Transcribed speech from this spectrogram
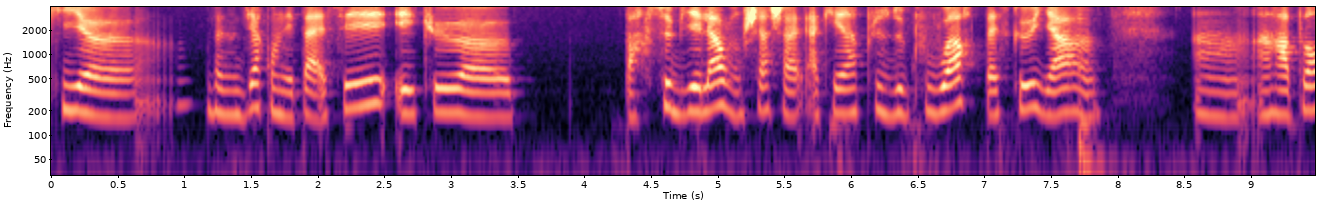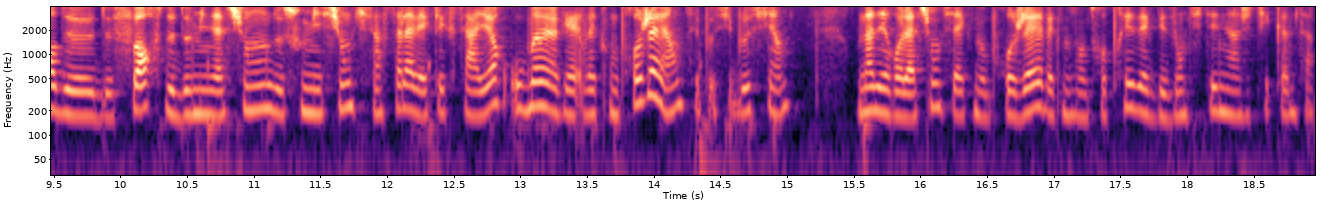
qui euh, va nous dire qu'on n'est pas assez et que euh, par ce biais-là, on cherche à acquérir plus de pouvoir parce qu'il y a euh, un, rapport de, force, de domination, de soumission qui s'installe avec l'extérieur ou même avec, son projet. Hein. c'est possible aussi. Hein on a des relations aussi avec nos projets, avec nos entreprises, avec des entités énergétiques comme ça.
